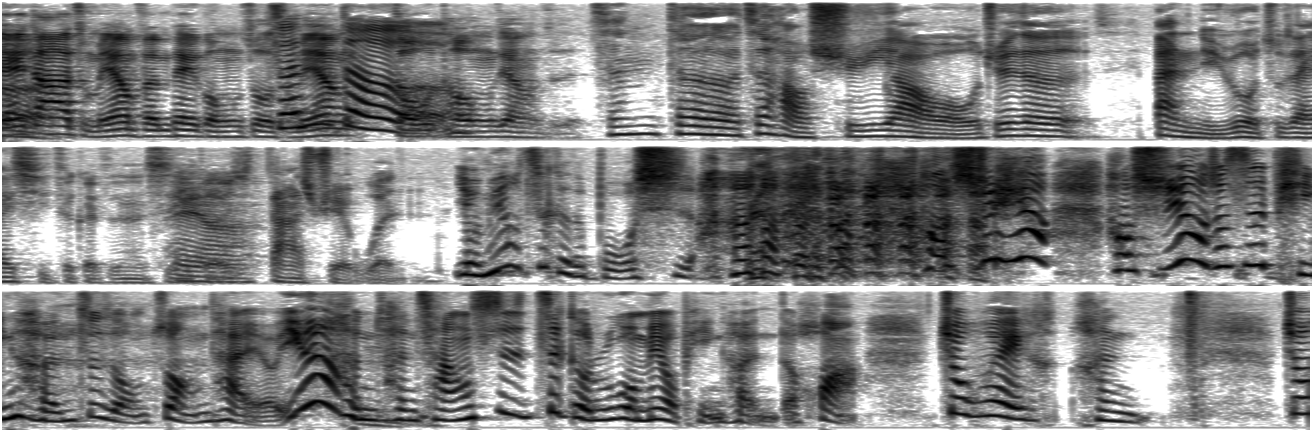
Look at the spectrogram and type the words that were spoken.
哎，大家怎么样分配工作，怎么样真的沟通这样子，真的，这好需要哦！我觉得伴侣如果住在一起，这个真的是一个大学问。有没有这个的博士啊？好需要，好需要，就是平衡这种状态哦。因为很很尝试这个，如果没有平衡的话，就会很就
